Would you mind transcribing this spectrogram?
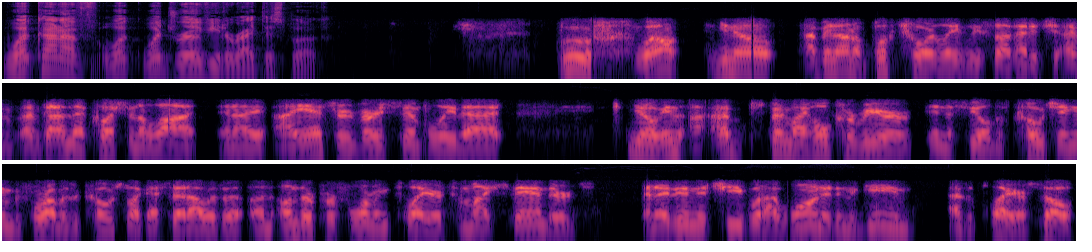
What kind of what what drove you to write this book? Ooh, well, you know, I've been on a book tour lately, so I've had a ch- I've I've gotten that question a lot, and I I answered very simply that you know, in I've spent my whole career in the field of coaching, and before I was a coach, like I said, I was a, an underperforming player to my standards, and I didn't achieve what I wanted in the game as a player. So,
